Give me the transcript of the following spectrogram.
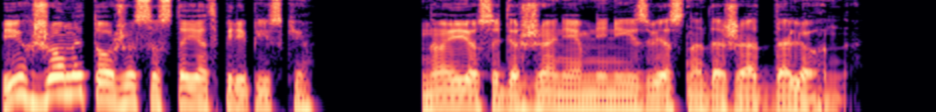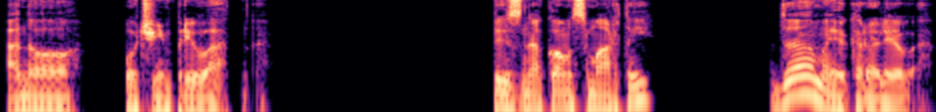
Их жены тоже состоят в переписке, но ее содержание мне неизвестно даже отдаленно. Оно очень приватно. «Ты знаком с Мартой?» «Да, моя королева.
